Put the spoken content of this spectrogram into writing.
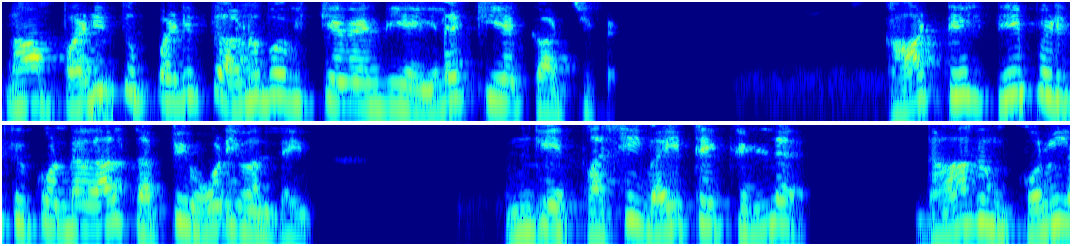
நாம் படித்து படித்து அனுபவிக்க வேண்டிய இலக்கிய காட்சிகள். காட்டில் தீப்பிடித்துக் கொண்டதால் தப்பி ஓடி வந்தேன். இங்கே பசி வயிற்றை கிள்ள தாகம் கொல்ல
